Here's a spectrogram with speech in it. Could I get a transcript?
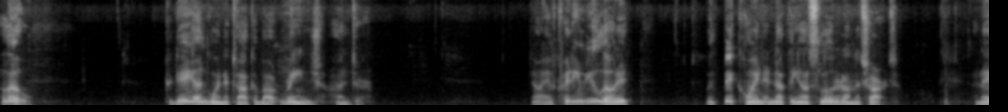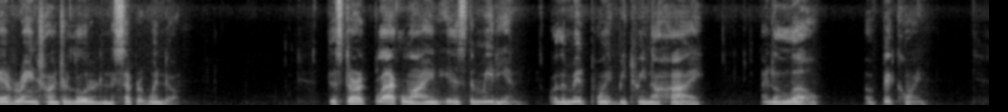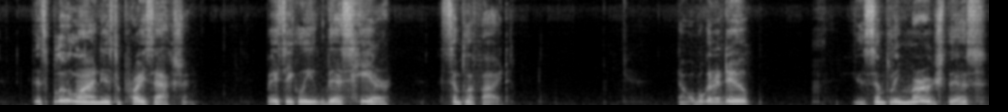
Hello. Today I'm going to talk about Range Hunter. Now I have TradingView loaded with Bitcoin and nothing else loaded on the chart. And I have Range Hunter loaded in a separate window. This dark black line is the median or the midpoint between a high and a low of Bitcoin. This blue line is the price action. Basically this here simplified. Now what we're going to do is simply merge this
